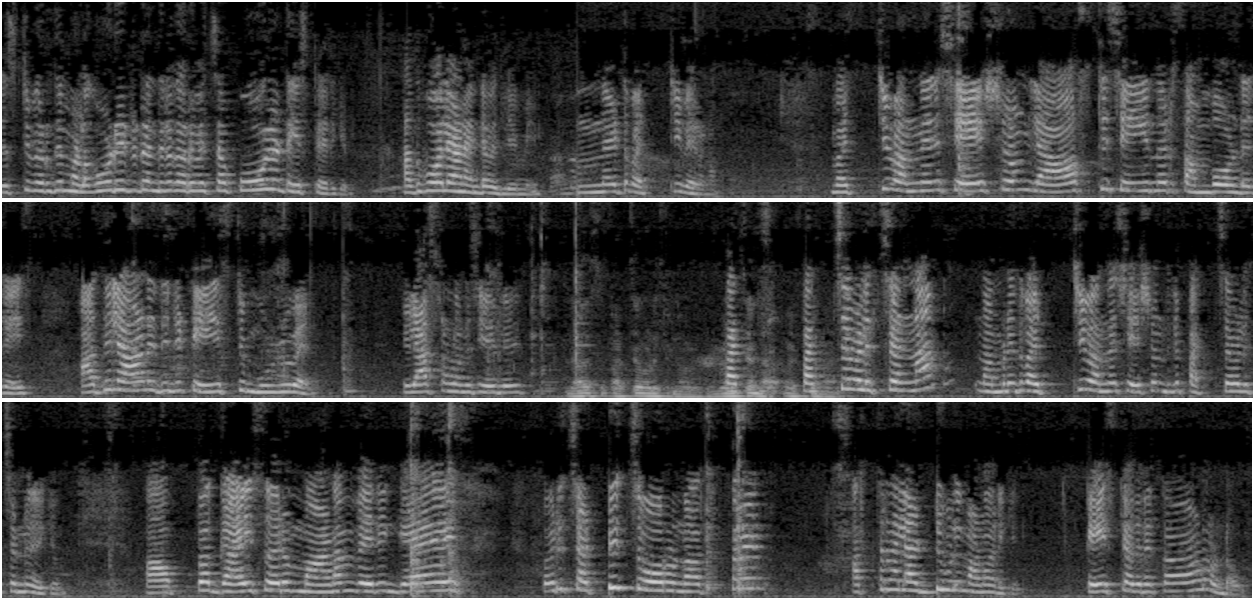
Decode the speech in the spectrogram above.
ജസ്റ്റ് വെറുതെ മുളക് പൊടി ഇട്ടിട്ട് എന്തെങ്കിലും കറി വെച്ചാൽ പോലും ടേസ്റ്റ് ആയിരിക്കും. അതുപോലെയാണ് എന്റെ വല്യമ്മയും. നന്നായിട്ട് വറ്റി വരണം. വറ്റി വന്നതിന് ശേഷം ലാസ്റ്റ് ചെയ്യുന്ന ഒരു സംഭവം ഉണ്ട് ഗൈസ് അതിലാണ് ഇതിന്റെ ടേസ്റ്റ് മുഴുവൻ. ലാസ്റ്റ് നമ്മളൊന്ന് ചെയ്യൽ? പച്ച വെളിച്ചെണ്ണ നമ്മളിത് വറ്റി വന്ന ശേഷം ഇതിൽ പച്ച വെളിച്ചെണ്ണ ഒഴിക്കും. അപ്പൊ ഗൈസ് ഒരു മണം വരും ഗൈസ് ഒരു ചട്ടിച്ചോറുണ്ട്. അത്രയും അത്ര നല്ല അടിപൊളി മണമായിരിക്കും ടേസ്റ്റ് അതിനേക്കാളും ഉണ്ടാവും.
